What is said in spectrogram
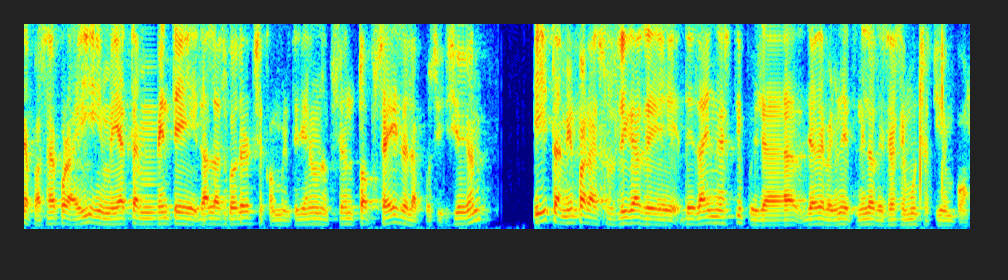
a pasar por ahí, inmediatamente Dallas Goddard se convertiría en una opción top 6 de la posición. Y también para sus ligas de, Dynasty, pues ya, ya deberían de tenerlo desde hace mucho tiempo.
